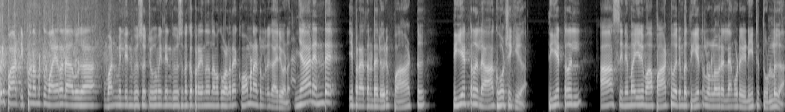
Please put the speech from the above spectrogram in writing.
ഒരു പാട്ട് ഇപ്പൊ നമുക്ക് വൈറലാവുക. One million views two million views എന്നൊക്കെ പറയുന്നത് നമുക്ക് വളരെ കോമൺ ആയിട്ടുള്ള ഒരു കാര്യമാണ്. ഞാൻ എന്റെ ഈ പ്രായത്തിനിടയിൽ ഒരു പാട്ട് തിയേറ്ററിൽ ആഘോഷിക്കുക. തിയേറ്ററിൽ ആ സിനിമയിലും ആ പാട്ട് വരുമ്പോൾ തിയേറ്ററിലുള്ളവരെല്ലാം കൂടെ എണീറ്റ് തുള്ളുക.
